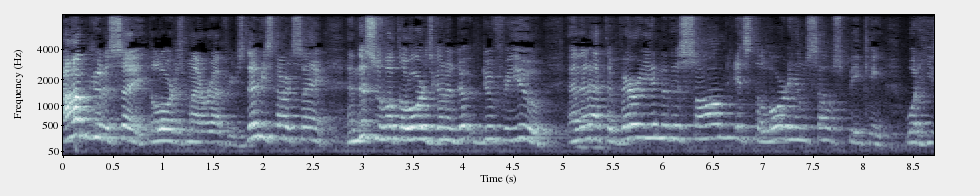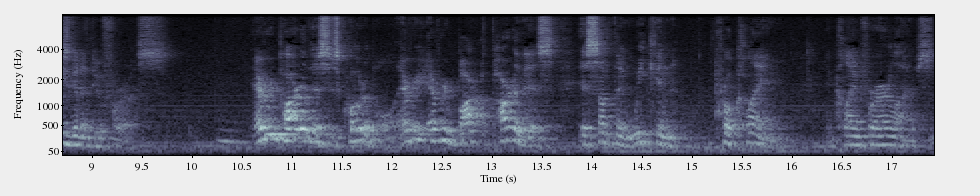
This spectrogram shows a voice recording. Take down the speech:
I'm going to say, The Lord is my refuge. Then he starts saying, And this is what the Lord is going to do, do, for you. And then at the very end of this psalm, it's the Lord himself speaking what he's going to do for us. Every part of this is quotable. Every, every part of this is something we can proclaim and claim for our lives,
